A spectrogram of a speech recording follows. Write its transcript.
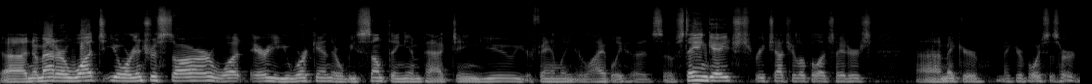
uh, no matter what your interests are, what area you work in, there will be something impacting you, your family, and your livelihood. So, stay engaged. Reach out to your local legislators. Uh, make your make your voices heard.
